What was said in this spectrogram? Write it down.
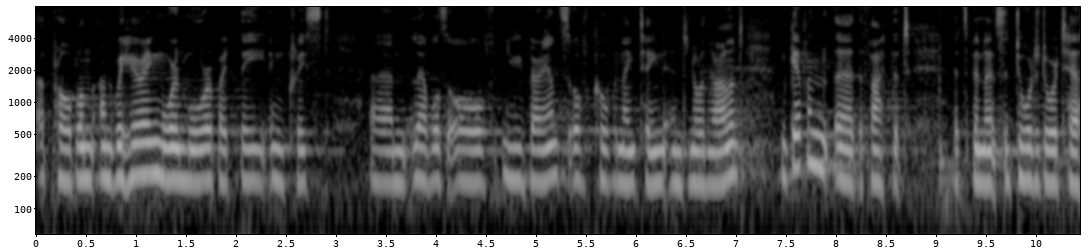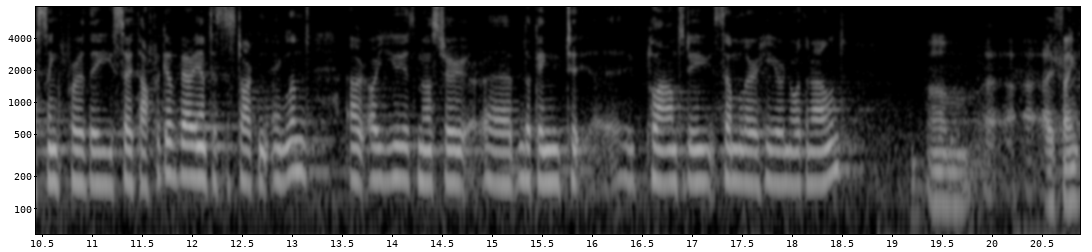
a problem and we're hearing more and more about the increased um, levels of new variants of COVID-19 into Northern Ireland. And given uh, the fact that it's been announced that door-to-door testing for the South Africa variant is to start in England, are, are you as Minister uh, looking to uh, plan to do similar here in Northern Ireland? Um, I, I think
